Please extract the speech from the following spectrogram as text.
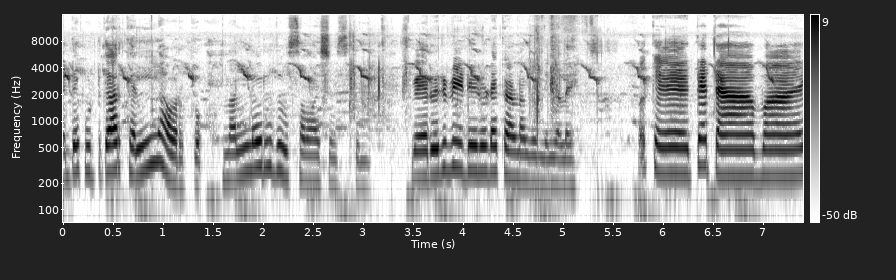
എന്റെ കൂട്ടുകാർക്ക് എല്ലാവർക്കും നല്ലൊരു ദിവസം ആശംസിക്കുന്നു. വേറൊരു വീഡിയോയിലൂടെ കാണാം കുഞ്ഞുങ്ങളെ ഓക്കെ ടാറ്റാ ബൈ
